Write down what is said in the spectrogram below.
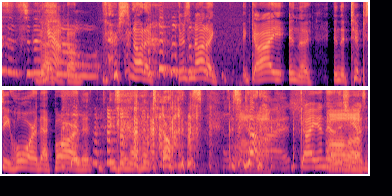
listens to the that, show. um, there's not a there's not a, a guy in the in the tipsy whore that bar that is in that hotel. There's, there's not a guy in there that she Oh, uh, has.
